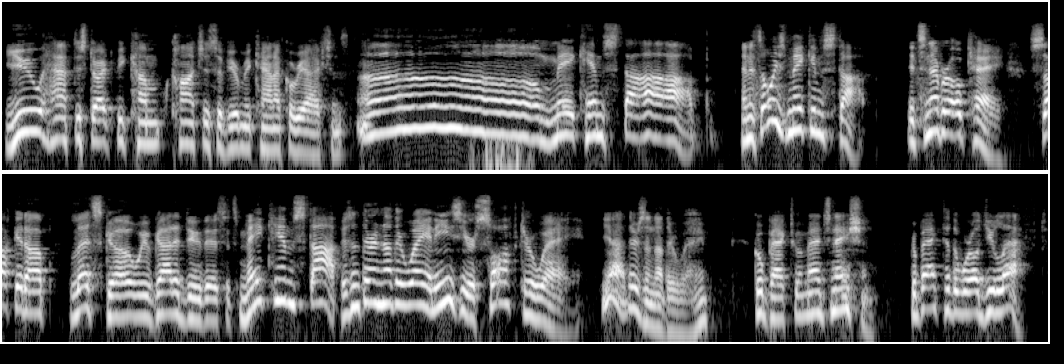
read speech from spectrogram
You have to start to become conscious of your mechanical reactions. Oh, make him stop. And it's always make him stop. It's never okay. Suck it up. Let's go. We've got to do this. It's make him stop. Isn't there another way, an easier, softer way? Yeah, there's another way. Go back to imagination. Go back to the world you left.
